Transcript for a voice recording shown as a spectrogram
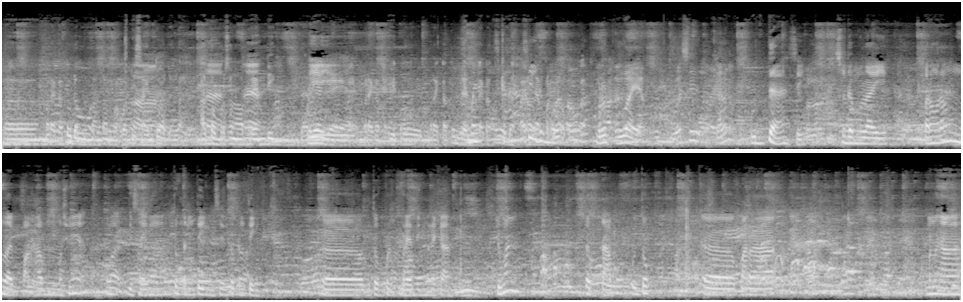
eh, mereka tuh udah memandang bahwa desain itu adalah atau Ah, personal ah. branding dari Iya, iya, iya. mereka tuh itu mereka tuh brand mereka tuh sudah sih udah perlu apa enggak? menurut gua ya menurut gua sih sekarang udah sih sudah mulai orang-orang mulai paham maksudnya wah desain itu penting desain itu penting eh, untuk branding mereka. Cuman tetap untuk eh, para menengah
